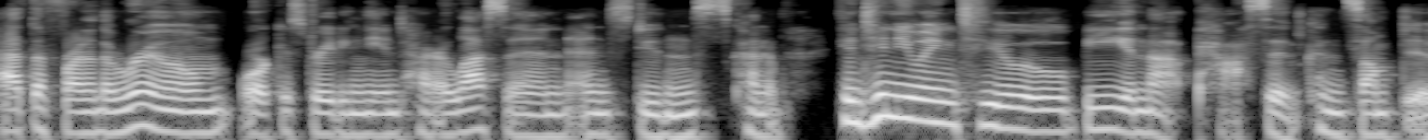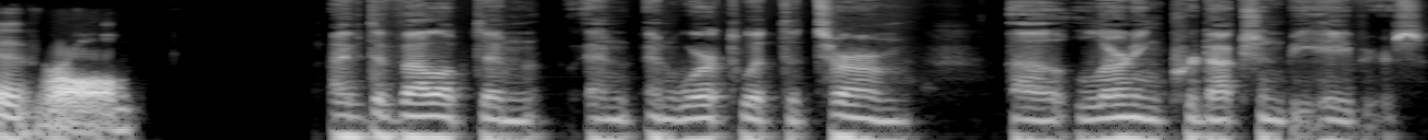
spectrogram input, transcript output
at the front of the room, orchestrating the entire lesson, and students kind of continuing to be in that passive consumptive role. I've developed and, and, and worked with the term uh, learning production behaviors.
